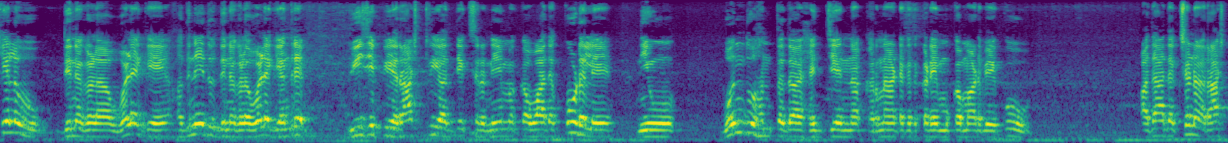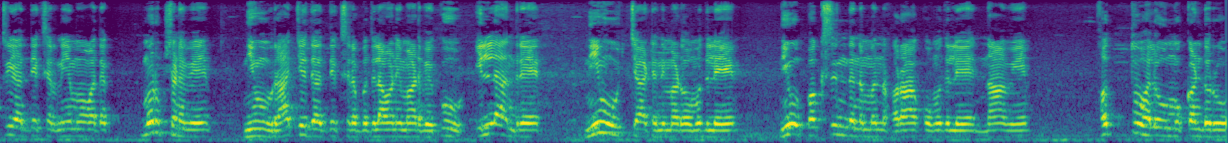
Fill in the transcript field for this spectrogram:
ಕೆಲವು ದಿನಗಳ ಒಳಗೆ, ಹದಿನೈದು ದಿನಗಳ ಒಳಗೆ ಅಂದ್ರೆ ಬಿಜೆಪಿಯ ರಾಷ್ಟ್ರೀಯ ಅಧ್ಯಕ್ಷರ ನೇಮಕವಾದ ಕೂಡಲೇ ನೀವು ಒಂದು ಹಂತದ ಹೆಜ್ಜೆಯನ್ನ ಕರ್ನಾಟಕದ ಕಡೆ ಮುಖ ಮಾಡಬೇಕು. ಅದಾದ ಕ್ಷಣ ರಾಷ್ಟ್ರೀಯ ಅಧ್ಯಕ್ಷರ ನೇಮವಾದ ಮರುಕ್ಷಣವೇ ನೀವು ರಾಜ್ಯದ ಅಧ್ಯಕ್ಷರ ಬದಲಾವಣೆ ಮಾಡಬೇಕು. ಇಲ್ಲ ಅಂದ್ರೆ ನೀವು ಉಚ್ಚಾಟನೆ ಮಾಡುವ ಮೊದಲೇ ನೀವು ಪಕ್ಷದಿಂದ ನಮ್ಮನ್ನು ಹೊರಹಾಕುವ ಮೊದಲೇ ನಾವೇ ಹತ್ತು ಹಲವು ಮುಖಂಡರು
